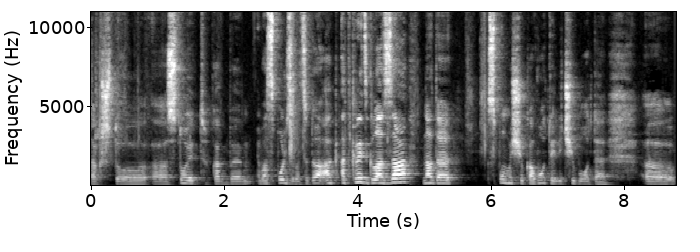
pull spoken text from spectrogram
Так что э, стоит как бы воспользоваться. Да, открыть глаза надо с помощью кого-то или чего-то. Э,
